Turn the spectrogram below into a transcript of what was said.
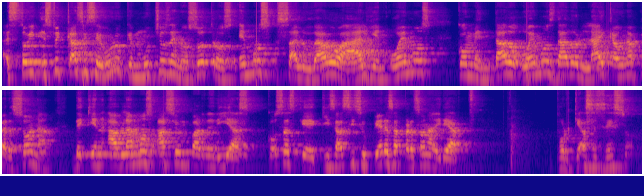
Estoy, estoy casi seguro que muchos de nosotros hemos saludado a alguien o hemos comentado o hemos dado like a una persona de quien hablamos hace un par de días, cosas que quizás si supiera esa persona diría, ¿por qué haces eso?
